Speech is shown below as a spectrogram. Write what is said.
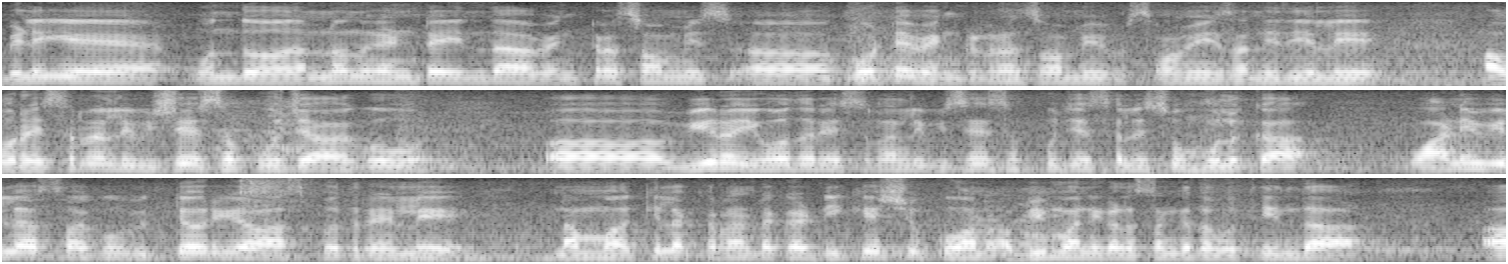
ಬೆಳಿಗ್ಗೆ ಒಂದು ಹನ್ನೊಂದು ಗಂಟೆಯಿಂದ ವೆಂಕಟಸ್ವಾಮಿ ಕೋಟೆ ವೆಂಕಟೇಶ್ವರ ಸ್ವಾಮಿ ಸ್ವಾಮಿ ಸನ್ನಿಧಿಯಲ್ಲಿ ಅವರ ಹೆಸರಿನಲ್ಲಿ ವಿಶೇಷ ಪೂಜೆ ಹಾಗೂ ವೀರ ಯೋಧರ ಹೆಸರಿನಲ್ಲಿ ವಿಶೇಷ ಪೂಜೆ ಸಲ್ಲಿಸುವ ಮೂಲಕ ವಾಣಿ ವಿಲಾಸ್ ಹಾಗೂ ವಿಕ್ಟೋರಿಯಾ ಆಸ್ಪತ್ರೆಯಲ್ಲಿ ನಮ್ಮ ಅಖಿಲ ಕರ್ನಾಟಕ ಡಿ ಕೆ ಶಿವಕುಮಾರ್ ಅಭಿಮಾನಿಗಳ ಸಂಘದ ವತಿಯಿಂದ ಆ,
